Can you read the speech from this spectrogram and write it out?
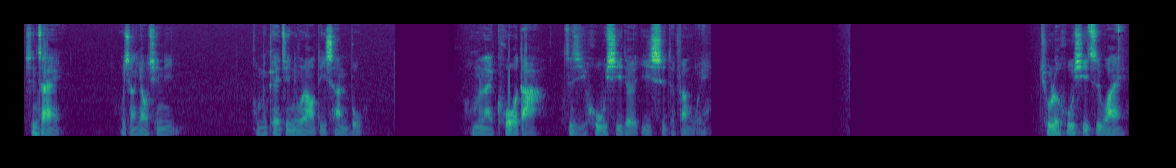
现在。我想邀请你，我们可以进入到第三步，我们来扩大自己呼吸的意识的范围。除了呼吸之外，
